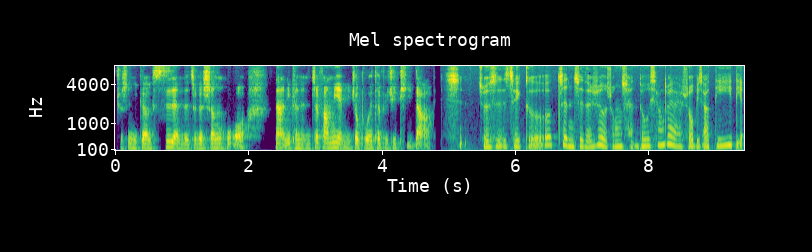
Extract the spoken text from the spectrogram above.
就是你个私人的这个生活。那你可能这方面你就不会特别去提到，是就是这个政治的热衷程度相对来说比较低一点。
